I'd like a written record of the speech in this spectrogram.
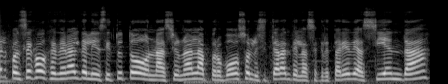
el Consejo General del Instituto Nacional aprobó solicitar ante la Secretaría de Hacienda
